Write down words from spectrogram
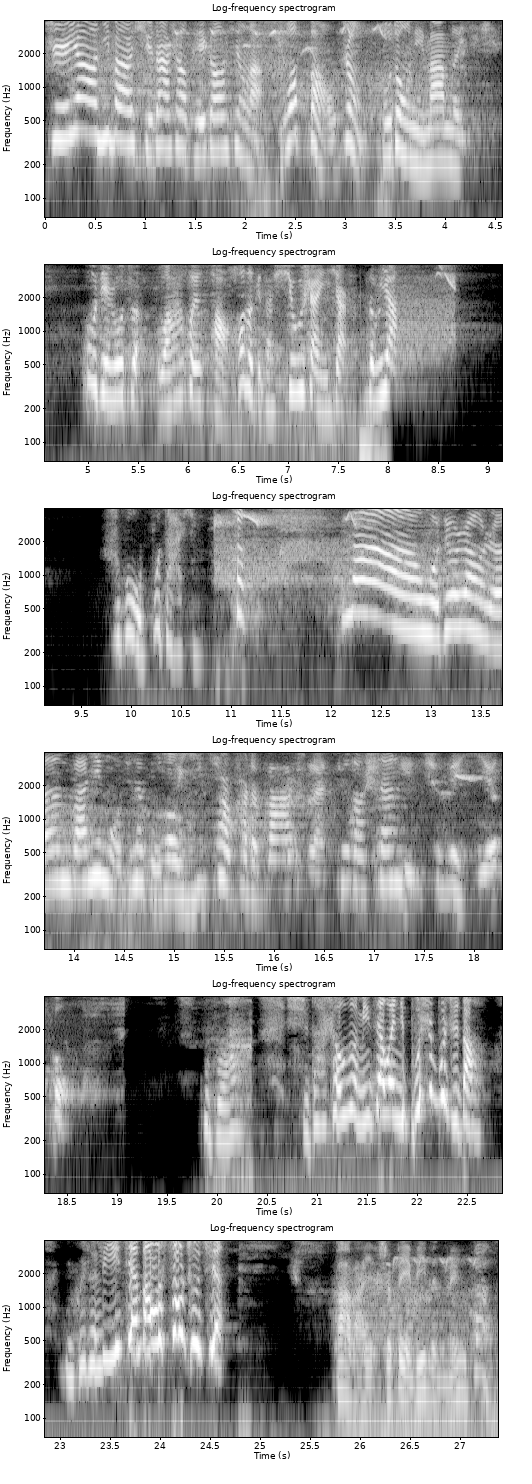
只要你把许大少陪高兴了，我保证不动你妈妈的遗体。不仅如此，我还会好好的给他修缮一下，怎么样？如果我不答应，哼，那我就让人把你母亲的骨头一块块的挖出来，丢到山里去喂野狗了。顾不安，许大少恶名在外，你不是不知道。你为了利益竟然把我送出去，爸爸也是被逼的，没有办法。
